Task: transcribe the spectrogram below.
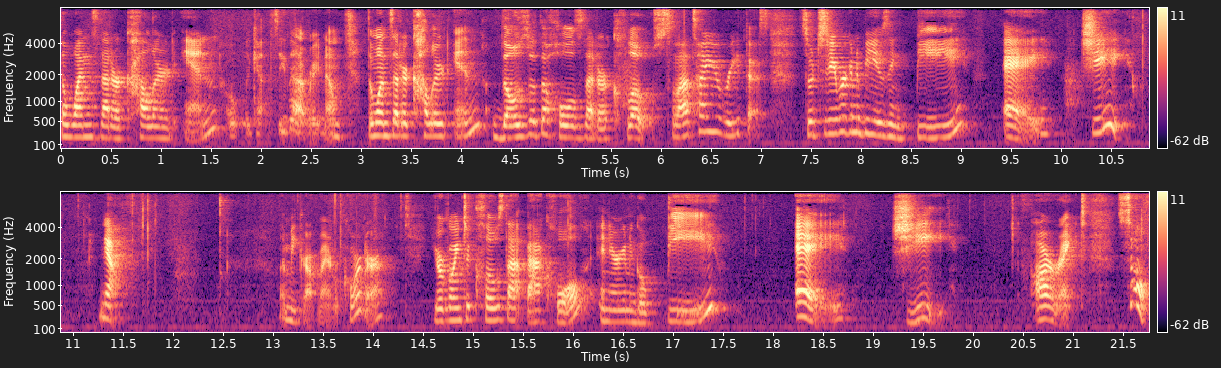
the ones that are colored in, oh, we can't see that right now. The ones that are colored in, those are the holes that are closed. So that's how you read this. So today we're gonna be using B, A, G. Now, let me grab my recorder. You're going to close that back hole and you're gonna go B, A, G. All right, so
